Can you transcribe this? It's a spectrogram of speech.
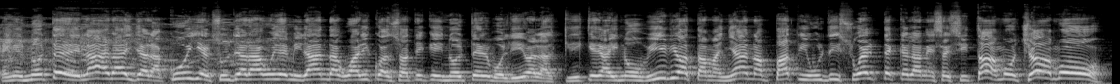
En el norte de Lara y Yaracuy, el sur de Aragua y de Miranda, Guárico, Anzuatique y norte del Bolívar. Aquí que hay novillo hasta mañana, Pati, Uldi, suerte que la necesitamos, chamo.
